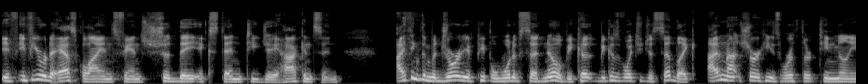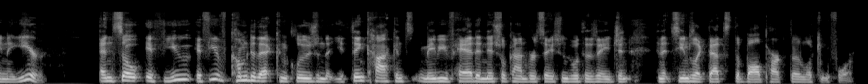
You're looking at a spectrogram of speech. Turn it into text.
if, if you were to ask Lions fans, should they extend TJ Hockenson? I think the majority of people would have said no because because of what you just said. Like, I'm not sure he's worth 13 million a year. And so if you if you've come to that conclusion that you think Hawkins maybe you've had initial conversations with his agent and it seems like that's the ballpark they're looking for.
